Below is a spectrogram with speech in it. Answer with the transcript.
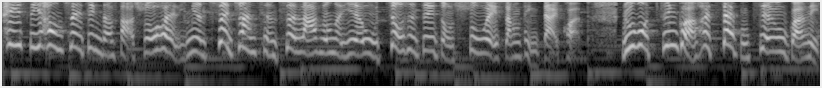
PC Home 最近的法说会里面，最赚钱、最拉风的业务就是这种数位商品贷款。如果金管会再不介入管理，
